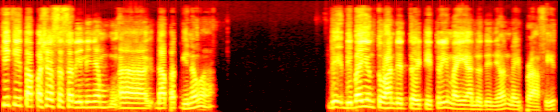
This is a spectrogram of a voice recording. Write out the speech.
kikita pa siya sa sarili niyang ah, dapat ginawa. Di, di ba yung 233 may ano din yon, may profit?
